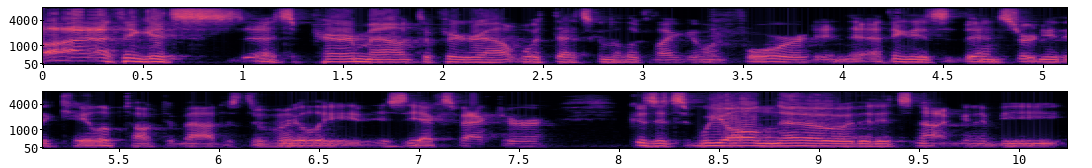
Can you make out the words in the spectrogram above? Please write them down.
I think it's it's paramount to figure out what that's going to look like going forward, and I think it's the uncertainty that Caleb talked about is the mm-hmm. really is the X factor because it's we all know that it's not going to be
